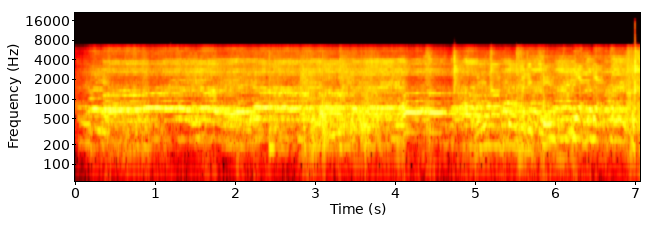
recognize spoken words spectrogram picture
You over the? Yeah, yeah.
